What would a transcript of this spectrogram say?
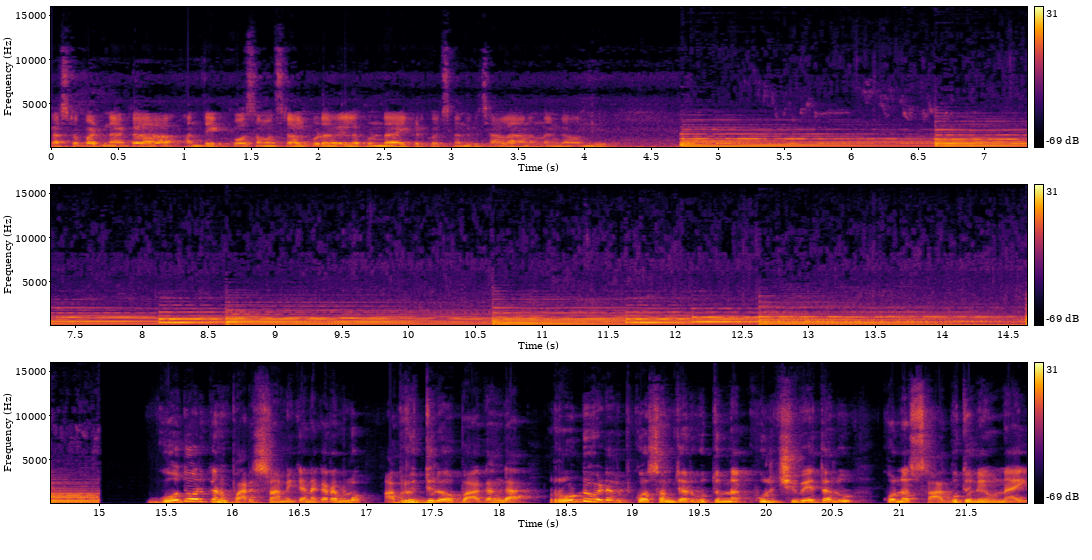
కష్టపడినాక అంత ఎక్కువ సంవత్సరాలు కూడా వెళ్ళకుండా ఇక్కడికి వచ్చినందుకు చాలా ఆనందంగా ఉంది. గోదోర్కన్ పారిశ్రామిక నగరంలో అభివృద్ధిలో భాగంగా రోడ్డు వెడల్పు కోసం జరుగుతున్న కూల్చివేతలు కొనసాగుతూనే ఉన్నాయి.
